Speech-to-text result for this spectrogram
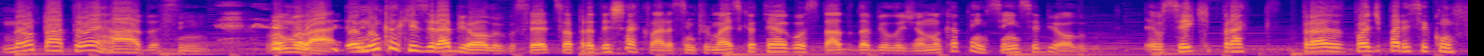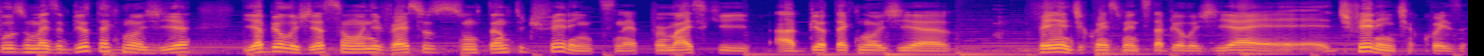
não tá tão errado assim. Vamos lá. Eu nunca quis virar biólogo, certo? Só para deixar claro, assim, por mais que eu tenha gostado da biologia, eu nunca pensei em ser biólogo. Eu sei que pra, pra, pode parecer confuso, mas a biotecnologia e a biologia são universos um tanto diferentes, né? Por mais que a biotecnologia venha de conhecimentos da biologia, é, é diferente a coisa.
